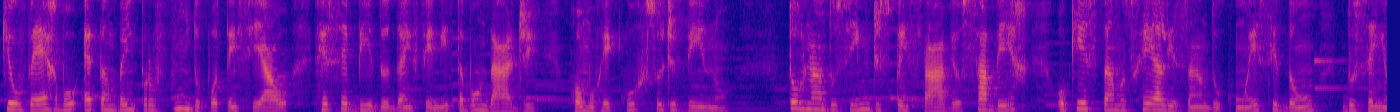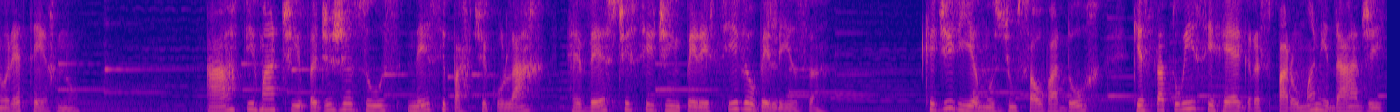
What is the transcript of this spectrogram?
que o Verbo é também profundo potencial recebido da infinita bondade como recurso divino tornando-se indispensável saber o que estamos realizando com esse dom do Senhor Eterno. A afirmativa de Jesus nesse particular reveste-se de imperecível beleza. Que diríamos de um Salvador que estatuísse regras para a humanidade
